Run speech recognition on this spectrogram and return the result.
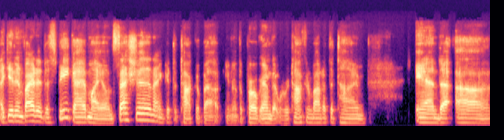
I get invited to speak. I have my own session. I get to talk about, you know, the program that we were talking about at the time. And uh,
